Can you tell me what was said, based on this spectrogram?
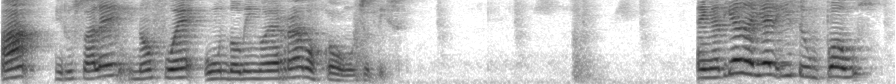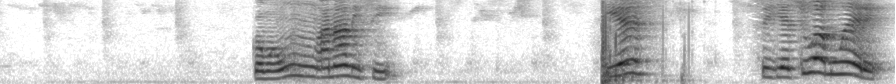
a Jerusalén no fue un domingo de ramos como muchos dicen. En el día de ayer hice un post como un análisis y es si Yeshua muere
